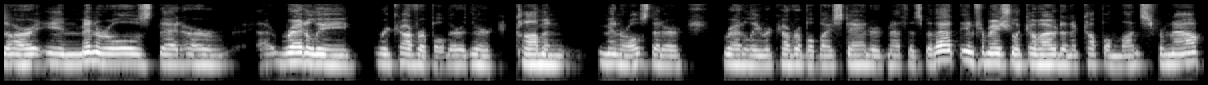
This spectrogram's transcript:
are in minerals that are uh, readily recoverable. They're they're common minerals that are readily recoverable by standard methods. But that information will come out in a couple months from now.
